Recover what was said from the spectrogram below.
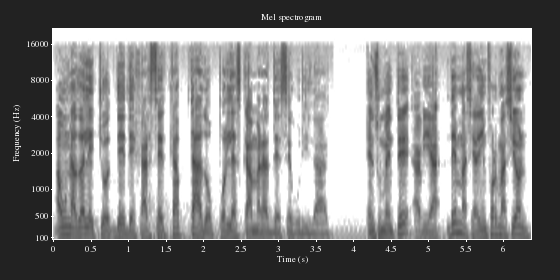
aunado al hecho de dejar ser captado por las cámaras de seguridad. En su mente había demasiada información,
